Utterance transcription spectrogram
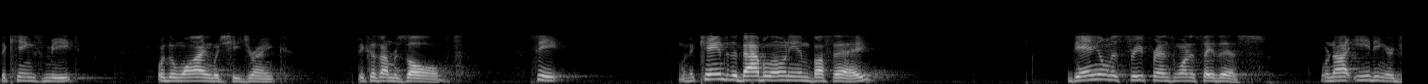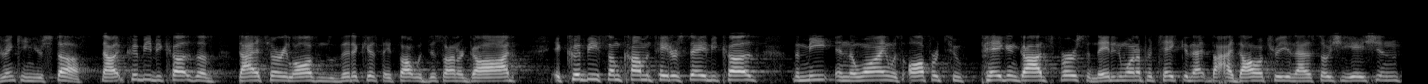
the king's meat or the wine which he drank, because I'm resolved. See, when it came to the Babylonian buffet, Daniel and his three friends want to say this We're not eating or drinking your stuff. Now, it could be because of dietary laws in Leviticus they thought would dishonor God. It could be, some commentators say, because the meat and the wine was offered to pagan gods first and they didn't want to partake in that idolatry and that association.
